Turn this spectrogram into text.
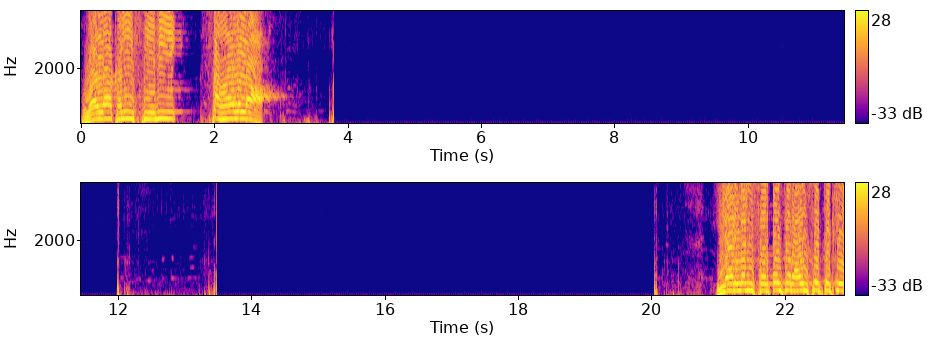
वळला खाली सेमी सहावला या ठिकाणी सरपंच राहुल शेठ कटके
